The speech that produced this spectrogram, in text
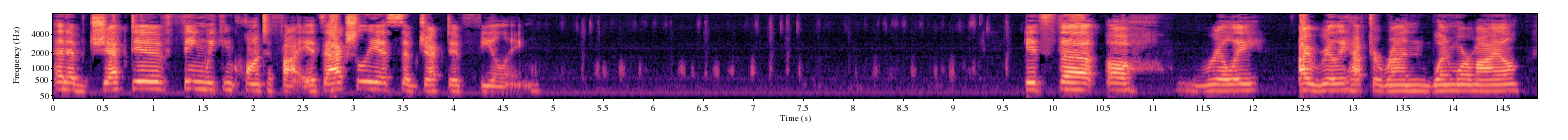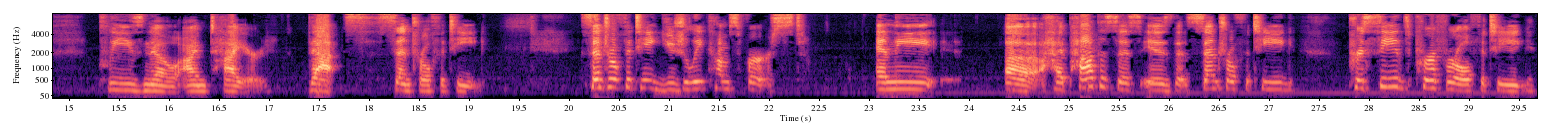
an objective thing we can quantify. It's actually a subjective feeling. It's the, oh, really? I really have to run one more mile? Please no, I'm tired. That's central fatigue. Central fatigue usually comes first, and the uh, hypothesis is that central fatigue precedes peripheral fatigue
